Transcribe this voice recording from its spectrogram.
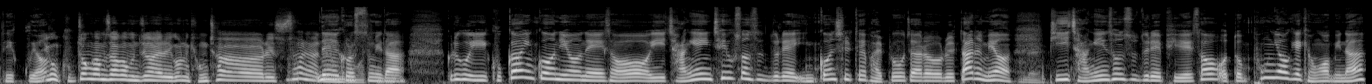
됐고요. 이건 국정감사가 문제가 아니라 이거는 경찰이 수사를 해야 되는 네, 그렇습니다. 그리고 이 국가인권위원회에서 이 장애인 체육 선수들의 인권 실태 발표 자료를 따르면 네. 비장애인 선수들에 비해서 어떤 폭력의 경험이나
